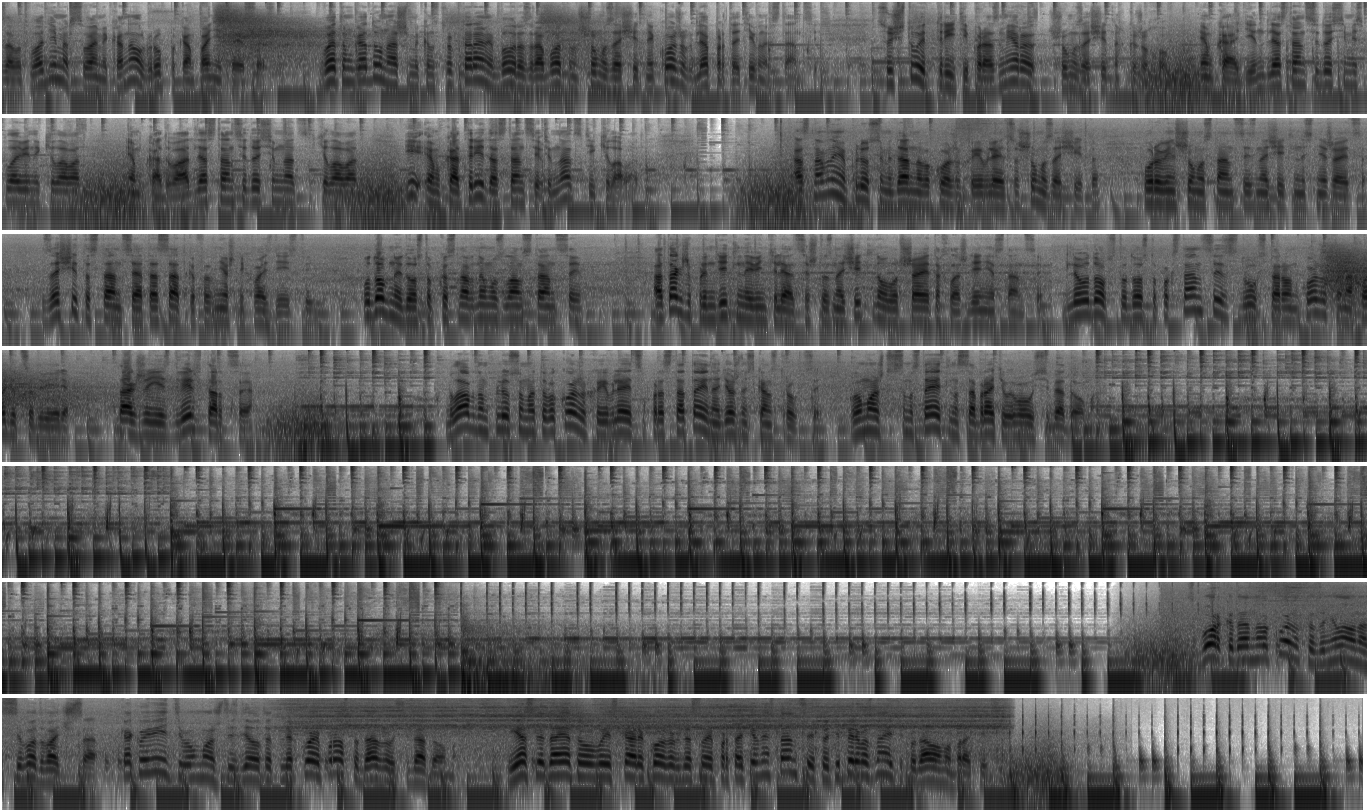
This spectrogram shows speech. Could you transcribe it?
зовут Владимир, с вами канал группы компании ТСС. В этом году нашими конструкторами был разработан шумозащитный кожух для портативных станций. Существует три типа размера шумозащитных кожухов. МК-1 для станции до 7,5 кВт, МК-2 для станции до 17 кВт и МК-3 до станции 17 кВт. Основными плюсами данного кожуха является шумозащита. Уровень шума станции значительно снижается. Защита станции от осадков и внешних воздействий. Удобный доступ к основным узлам станции. А также принудительная вентиляция, что значительно улучшает охлаждение станции. Для удобства доступа к станции с двух сторон кожуха находятся двери. Также есть дверь в торце. Главным плюсом этого кожуха является простота и надежность конструкции. Вы можете самостоятельно собрать его у себя дома. Сборка данного кожуха заняла у нас всего 2 часа. Как вы видите, вы можете сделать это легко и просто даже у себя дома. Если до этого вы искали кожух для своей портативной станции, то теперь вы знаете, куда вам обратиться.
